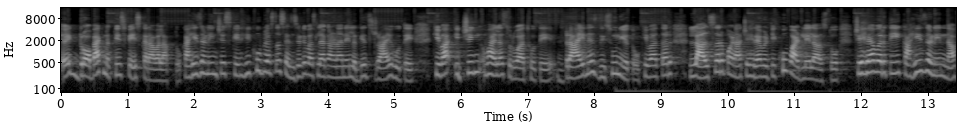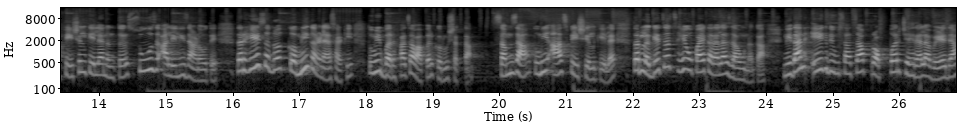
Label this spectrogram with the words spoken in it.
एक ड्रॉबॅक नक्कीच फेस करावा लागतो. काही जणींची स्किन ही खूप जास्त सेन्सिटिव्ह असल्याकारणाने लगेच ड्राय होते किंवा इचिंग व्हायला सुरुवात होते. ड्रायनेस दिसून येतो किंवा तर लालसरपणा चेहऱ्यावरती खूप वाढलेला असतो. चेहऱ्यावरती काही जणींना फेशियल केल्यानंतर सूज आलेली जाणवते. तर हे सगळं कमी करण्यासाठी तुम्ही बर्फाचा वापर करू शकता. समजा तुम्ही आज फेशियल केलंय तर लगेचच हे उपाय करायला जाऊ नका. निदान एक दिवसाचा प्रॉपर चेहऱ्याला वेळ द्या.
